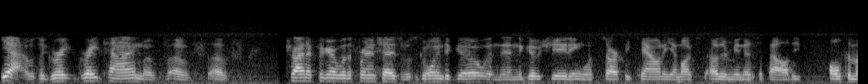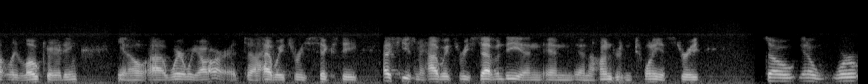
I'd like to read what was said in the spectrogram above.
yeah, it was a great great time of of, of trying to figure out where the franchise was going to go, and then negotiating with Sarpy County amongst other municipalities, ultimately locating, you know, uh, where we are at uh, Highway 360, excuse me, Highway 370 and, and, and 120th Street. So, you know, we're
